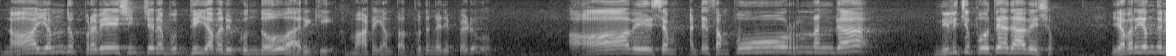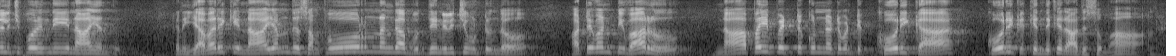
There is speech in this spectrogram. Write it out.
నాయందు ప్రవేశించిన బుద్ధి ఎవరికుందో వారికి. ఆ మాట ఎంత అద్భుతంగా చెప్పాడు. ఆవేశం అంటే సంపూర్ణంగా నిలిచిపోతే అది ఆవేశం. ఎవరి యందు నిలిచిపోయింది? నాయందు కానీ ఎవరికి నాయందు సంపూర్ణంగా బుద్ధి నిలిచి ఉంటుందో అటువంటి వారు నాపై పెట్టుకున్నటువంటి కోరిక కోరిక కిందకి రాదు సుమా అన్నాడు.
